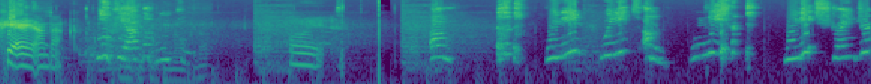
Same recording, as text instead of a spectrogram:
Okay, I'm back. Blue key. I have the blue key. Alright. Um, we need, we need, um, we need, we need stranger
